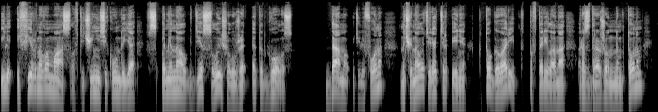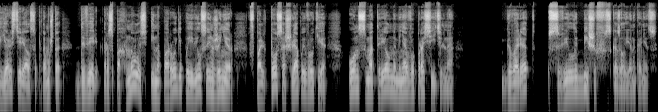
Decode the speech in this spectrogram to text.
или эфирного масла. В течение секунды я вспоминал, где слышал уже этот голос. Дама у телефона начинала терять терпение. «Кто говорит?» — повторила она раздраженным тоном, и я растерялся, потому что дверь распахнулась, и на пороге появился инженер в пальто со шляпой в руке. Он смотрел на меня вопросительно. «Говорят, с виллы Бишев», — сказал я наконец.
